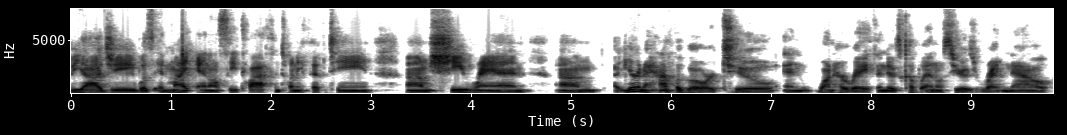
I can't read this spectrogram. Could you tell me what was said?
Biaggi was in my NLC class in 2015. Um, she ran um, a year and a half ago or two and won her race. And there's a couple NLCers right now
